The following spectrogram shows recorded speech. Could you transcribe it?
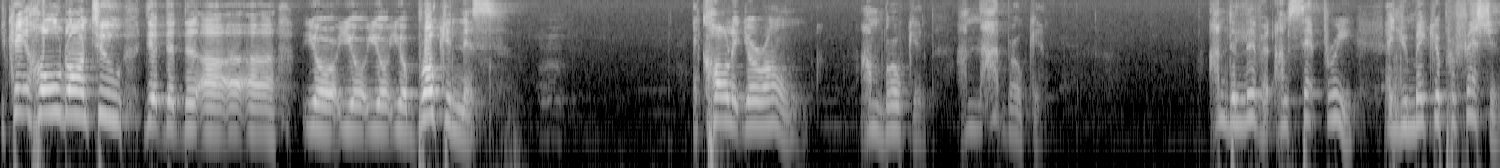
You can't hold on to the, the, the, uh, uh, uh, your, your, your, your brokenness and call it your own. I'm broken. I'm not broken. I'm delivered. I'm set free. And you make your profession.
